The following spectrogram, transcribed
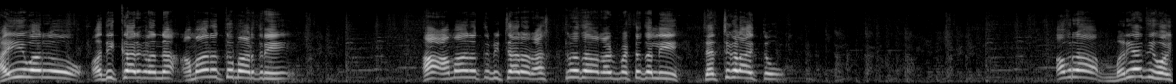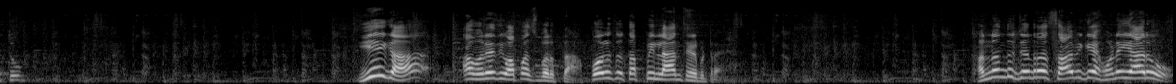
ಐವರು ಅಧಿಕಾರಿಗಳನ್ನ ಅಮಾನತು ಮಾಡಿದ್ರಿ. ಆ ಅಮಾನತು ವಿಚಾರ ರಾಷ್ಟ್ರದ ಮಟ್ಟದಲ್ಲಿ ಚರ್ಚೆಗಳಾಯ್ತು. ಅವರ ಮರ್ಯಾದೆ ಹೋಯ್ತು. ಈಗ ಆ ಮರ್ಯಾದೆ ವಾಪಸ್ ಬರುತ್ತಾ? ಪೊಲೀಸರು ತಪ್ಪಿಲ್ಲ ಅಂತ ಹೇಳ್ಬಿಟ್ರೆ. ಹನ್ನೊಂದು ಜನರ ಸಾವಿಗೆ ಹೊಣೆ ಯಾರು?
